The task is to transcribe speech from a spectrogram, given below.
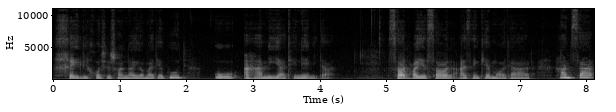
خیلی خوششان نیامده بود او اهمیتی نمی‌داد. سالهای سال از اینکه مادر همسر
